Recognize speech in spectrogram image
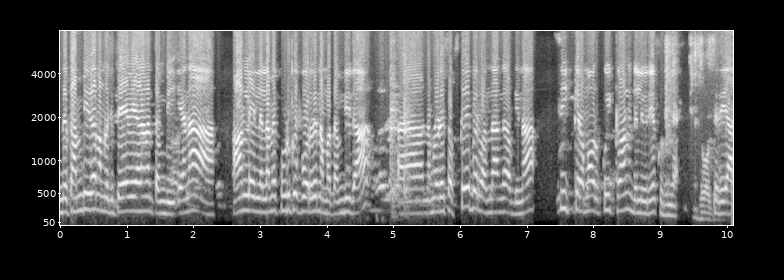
இந்த தம்பி தான் நம்மளுக்கு தேவையான தம்பி. ஏன்னா ஆன்லைன்ல எல்லாமே கொடுக்க போறது நம்ம தம்பி தான். நம்மளுடைய சப்ஸ்கிரைபர் வந்தாங்க அப்படின்னா சீக்கிரமா ஒரு குயிக்கான டெலிவரியா கொடுங்க. சரியா?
